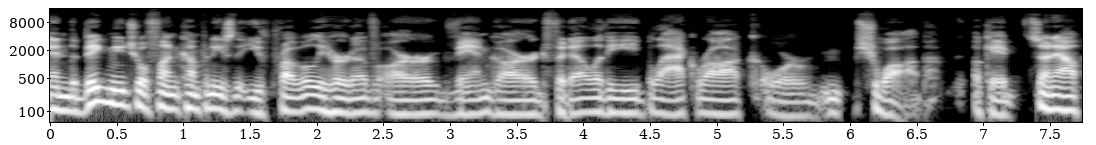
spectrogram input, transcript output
And the big mutual fund companies that you've probably heard of are Vanguard, Fidelity, BlackRock, or Schwab. Okay, so now,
